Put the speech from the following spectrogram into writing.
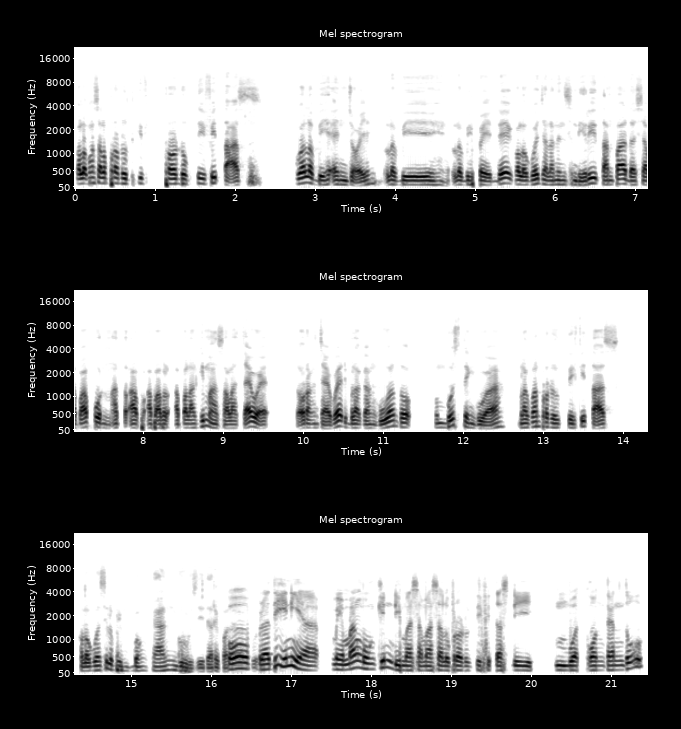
kalau masalah produktif produktivitas gue lebih enjoy, lebih lebih pede kalau gue jalanin sendiri tanpa ada siapa pun atau ap- ap- apalagi masalah cewek, seorang cewek di belakang gue untuk memboosting gue melakukan produktivitas. Kalau gue sih lebih mengganggu sih daripada Oh, gue. berarti ini ya memang mungkin di masa-masa lu produktivitas di membuat konten tuh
